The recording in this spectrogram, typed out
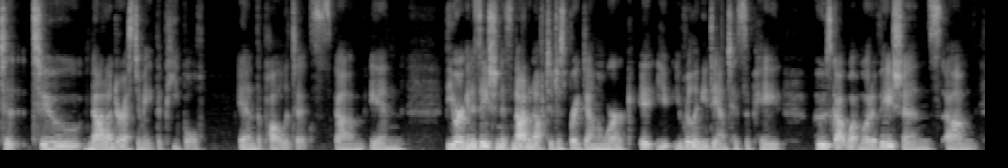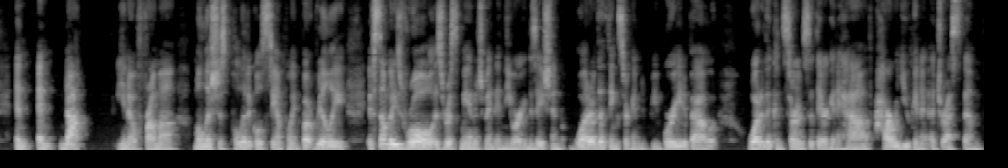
to to not underestimate the people and the politics um, in the organization. It's not enough to just break down the work. It, you, you really need to anticipate who's got what motivations um, and and not you know from a malicious political standpoint but really if somebody's role is risk management in the organization what are the things they're going to be worried about what are the concerns that they're going to have? How are you going to address them?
